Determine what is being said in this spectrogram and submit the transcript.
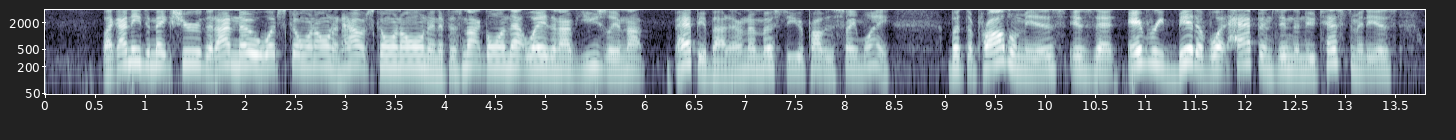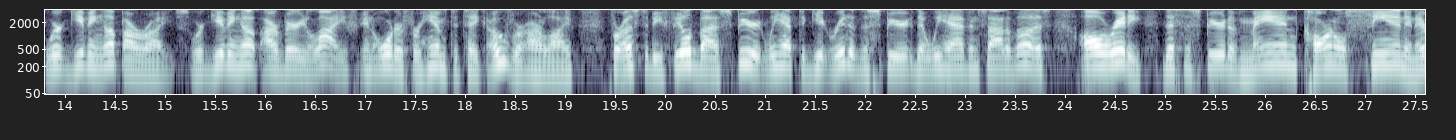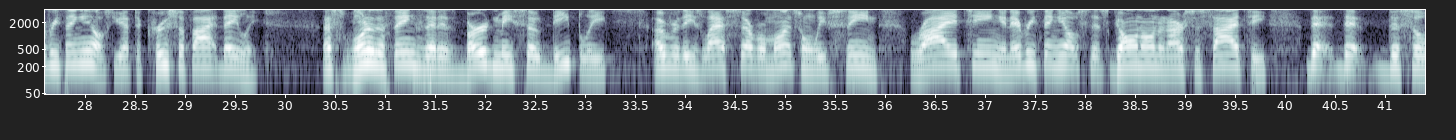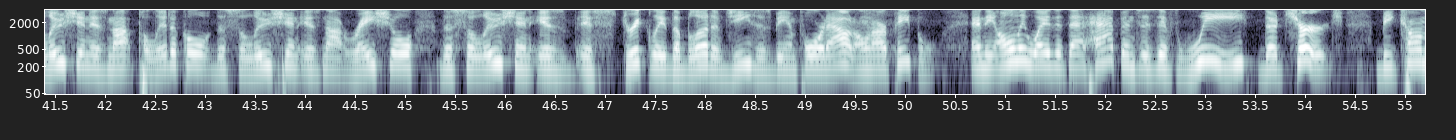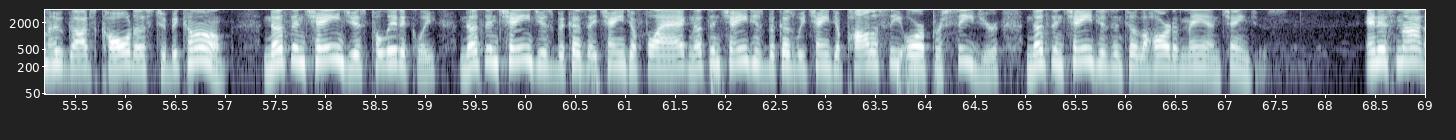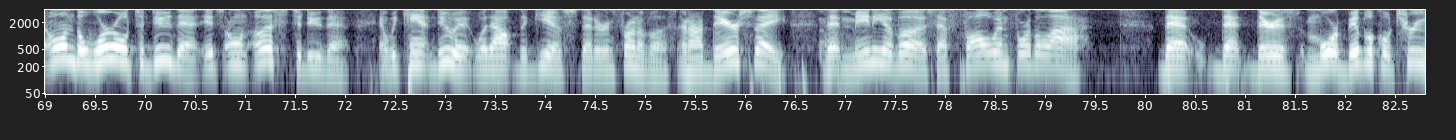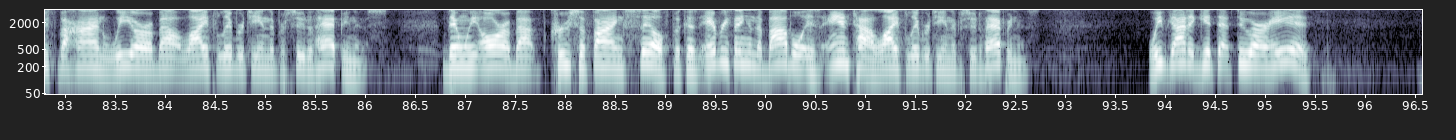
Like I need to make sure that I know what's going on and how it's going on, and if it's not going that way, then I usually am not happy about it. I know most of you are probably the same way. But the problem is, is that every bit of what happens in the New Testament is we're giving up our rights. We're giving up our very life in order for Him to take over our life. For us to be filled by a Spirit, we have to get rid of the Spirit that we have inside of us already. That's the spirit of man, carnal sin, and everything else. You have to crucify it daily. That's one of the things that has burdened me so deeply over these last several months when we've seen rioting and everything else that's gone on in our society that, that the solution is not political the solution is not racial the solution is is strictly the blood of jesus being poured out on our people. And the only way that that happens is if we the church become who god's called us to become Nothing changes politically. Nothing changes because they change a flag. Nothing changes because we change a policy or a procedure. Nothing changes until the heart of man changes. And it's not on the world to do that, it's on us to do that. And we can't do it without the gifts that are in front of us. And I dare say that many of us have fallen for the lie that that there's more biblical truth behind we are about life, liberty, and the pursuit of happiness than we are about crucifying self because everything in the Bible is anti life, liberty, and the pursuit of happiness. We've got to get that through our head.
